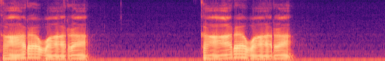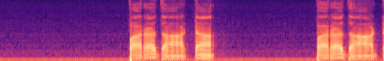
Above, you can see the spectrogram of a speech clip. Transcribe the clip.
कारवार। कारवार। ಪರದಾಟ ಪರದಾಟ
